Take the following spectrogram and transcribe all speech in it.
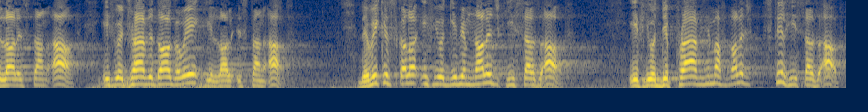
loll his tongue out. If you drive the dog away, he loll his tongue out. The wicked scholar, if you give him knowledge, he sells out. If you deprive him of knowledge, still he sells out.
